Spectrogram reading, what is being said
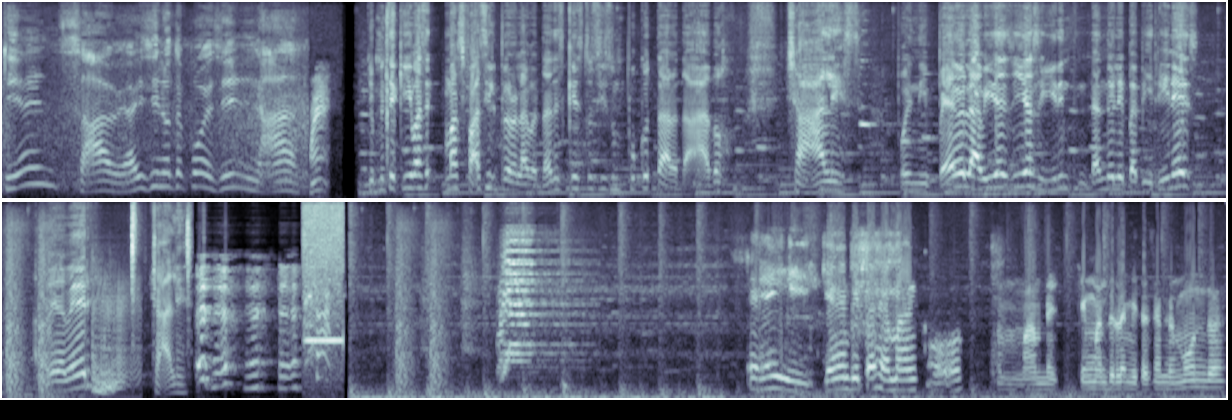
¿Quién sabe? Ahí sí no te puedo decir nada. Yo pensé que iba a ser más fácil, pero la verdad es que esto sí es un poco tardado. Chales. Pues ni pedo, la vida sigue a seguir intentándole papirrines. A ver, a ver. Chales. Ey, ¿quién invitó a ese manco? Mames, ¿quién mandó la invitación del mundo?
